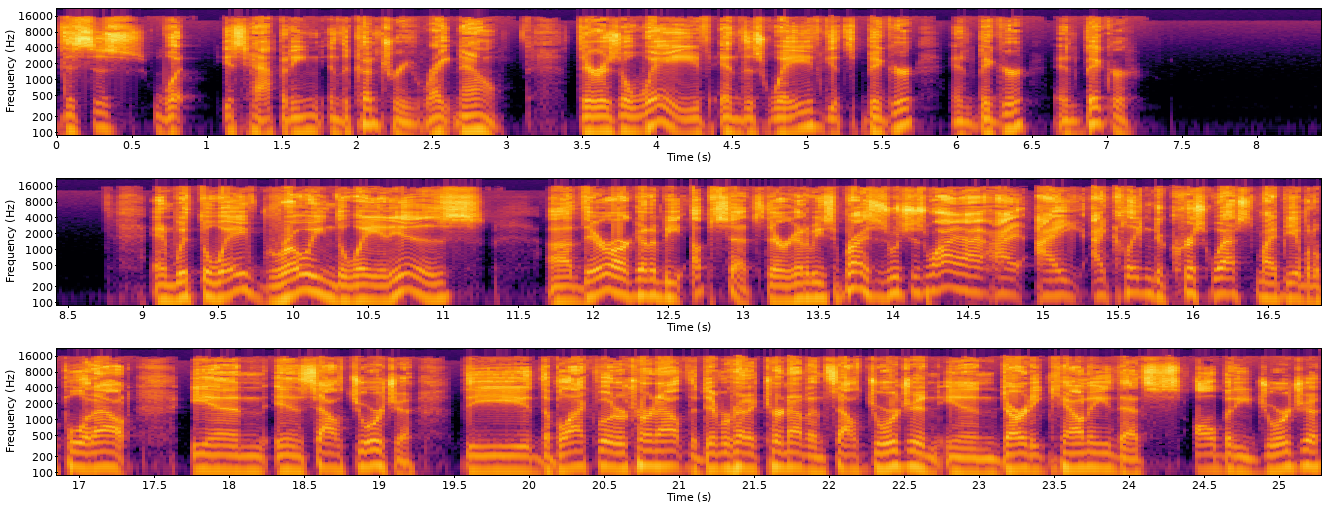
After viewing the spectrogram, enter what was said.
This is what is happening in the country right now. There is a wave, and this wave gets bigger and bigger and bigger. And with the wave growing the way it is, Uh, there are going to be upsets. There are going to be surprises, which is why I, I, I cling to Chris West might be able to pull it out in in South Georgia. The the black voter turnout, the Democratic turnout in South Georgia in, in Dougherty County, that's Albany, Georgia,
